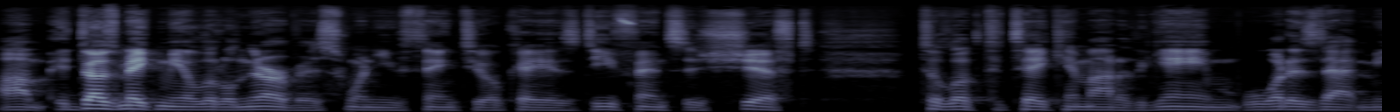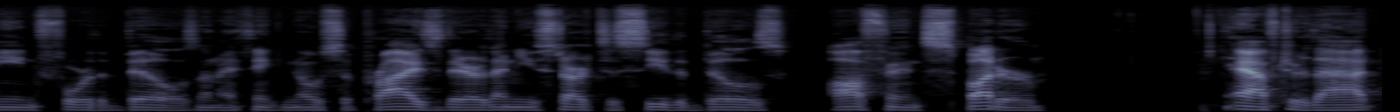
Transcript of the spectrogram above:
um, it does make me a little nervous when you think to, okay, his defenses shift to look to take him out of the game. What does that mean for the Bills? And I think no surprise there. Then you start to see the Bills offense sputter after that.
